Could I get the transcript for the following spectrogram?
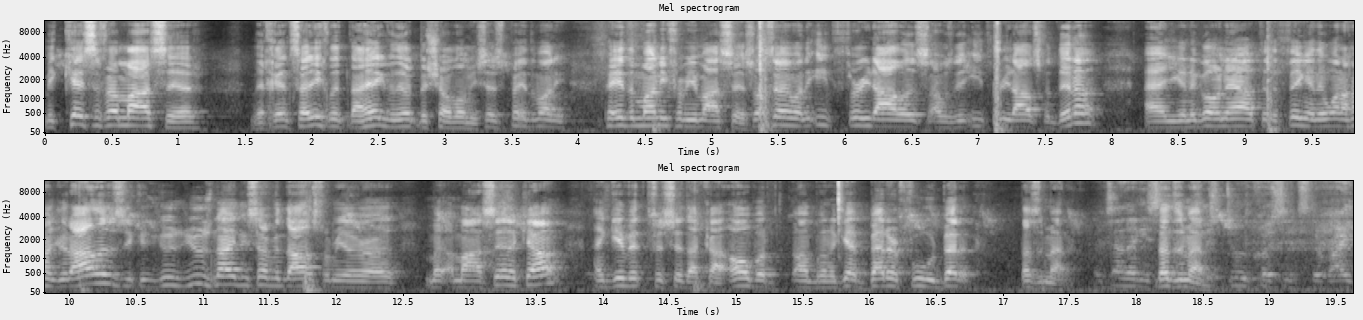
mikesef ha'maaser. וכן צריך להתנהג ולהיות בשלום. He says, pay the money. Pay the money from your maaser. So let's say I want to eat three dollars. I was going to eat three dollars for dinner, and you're going to go now to the thing, and they want hundred dollars. You could use, use ninety-seven dollars from your uh, maaser account and give it for tzedakah. Oh, but I'm going to get better food. Better doesn't matter. It sounds like he Doesn't matter. just do it because it's the right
